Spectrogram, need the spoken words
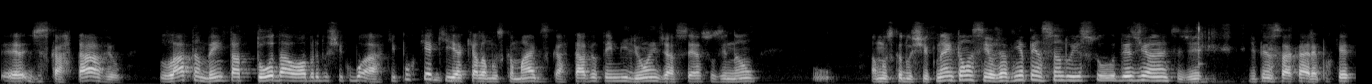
é, descartável, lá também está toda a obra do Chico Buarque. E por que, que uhum. aquela música mais descartável tem milhões de acessos e não a música do Chico? Né? Então, assim, eu já vinha pensando isso desde antes, de, de pensar, cara, é porque,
